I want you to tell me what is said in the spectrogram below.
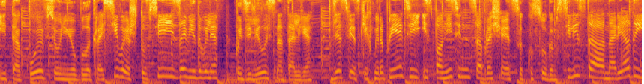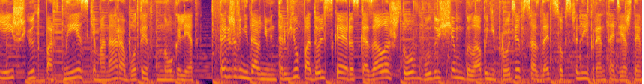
И такое все у нее было красивое, что все ей завидовали, поделилась Наталья. Для светских мероприятий исполнительница Художница обращается к услугам стилиста, а наряды ей шьют портные, с кем она работает много лет. Также в недавнем интервью Подольская рассказала, что в будущем была бы не против создать собственный бренд одежды.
